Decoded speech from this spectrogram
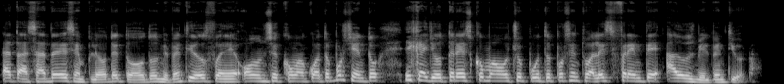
la tasa de desempleo de todo 2022 fue de 11,4% y cayó 3,8 puntos porcentuales frente a 2021.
